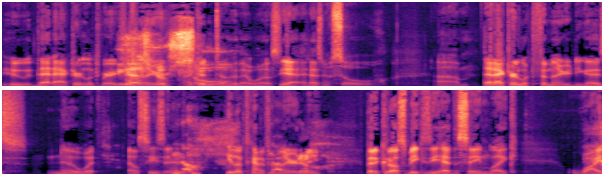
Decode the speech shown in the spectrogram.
who that actor looked very It has familiar. no I couldn't tell who that was. Yeah, it has no soul. Um, that actor looked familiar. Do you guys know what else he's in? No. He looked kind of familiar to me, but it could also be because he had the same like wide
